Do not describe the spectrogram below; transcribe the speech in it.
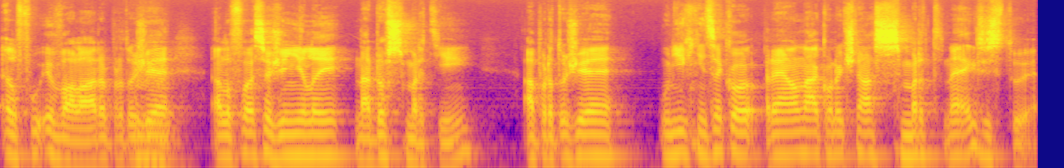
elfů i Valar, protože mm. elfové se ženili na dosmrti a protože u nich nic jako reálná konečná smrt neexistuje,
